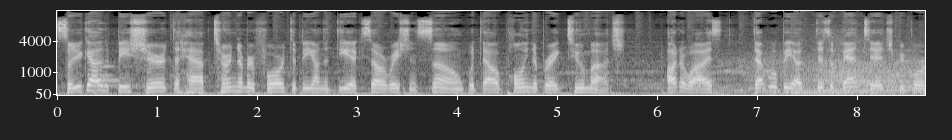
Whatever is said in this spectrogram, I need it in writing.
So you gotta be sure to have turn number 4 to be on the deceleration zone without pulling the brake too much. Otherwise, that will be a disadvantage before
